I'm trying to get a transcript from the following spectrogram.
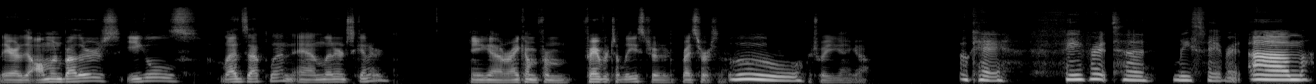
They are the Allman Brothers, Eagles, Led Zeppelin, and Lynyrd Skynyrd. And you're gonna rank them from favorite to least, or vice versa. Ooh. Which way are you gonna go? Okay. Favorite to least favorite. Um.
